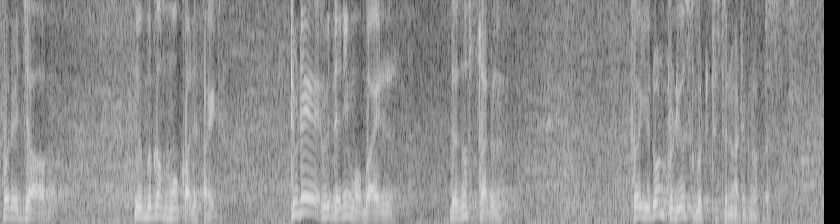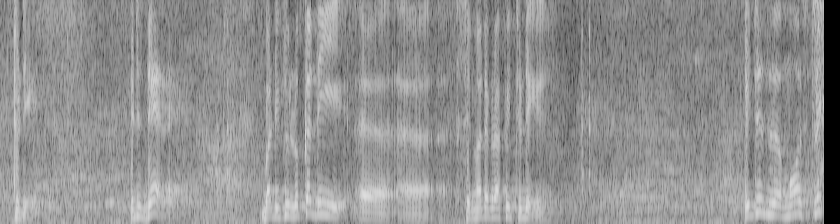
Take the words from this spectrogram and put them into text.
for a job, you become more qualified. Today with any mobile, there is no struggle. So you don't produce good cinematographers today. It is there. But if you look at the uh, uh, cinematography today, it is uh, more slick.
